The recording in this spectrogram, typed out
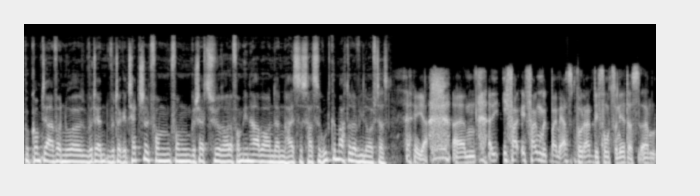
bekommt er einfach nur, wird er, wird er getätschelt vom, vom Geschäftsführer oder vom Inhaber und dann heißt es, hast du gut gemacht oder wie läuft das? Ja, ähm, also ich fange ich fang beim ersten Punkt an, wie funktioniert das? Ähm,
